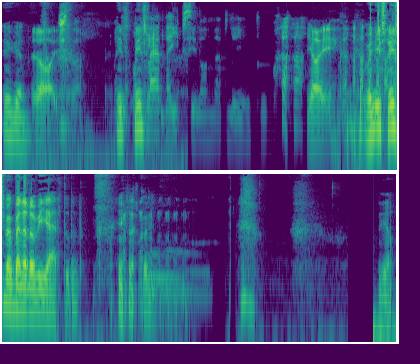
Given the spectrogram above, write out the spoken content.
Igen. Ja, Isten. Nincs, nincs... lehetne Y, mert ugye YouTube. Jaj. Vagy nincs, nincs meg benned a VR, tudod. Akkor így. Ja.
